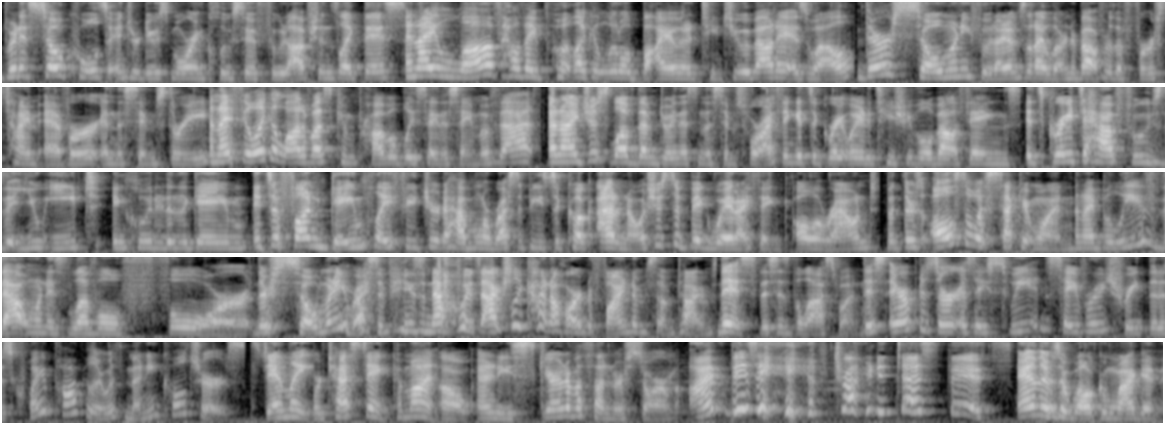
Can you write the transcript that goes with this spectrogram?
But it's so cool to introduce more inclusive food options like this. And I love how they put like a little bio to teach you about it as well. There are so many food items that I learned about for the first time ever in The Sims 3. And I feel like a lot of us can probably say the same of that. And I just love them doing this in The Sims 4. I think it's a great way to teach people about things. It's great to have foods that you eat included in the game. It's a fun gameplay feature to have more recipes to cook. I don't know. It's just a big win, I think, all around. But there's also a second one, and I believe that one is level four. There's so many recipes now, it's actually kind of hard to find them sometimes. This, this is the last one. This Arab dessert is a sweet and savory treat that is quite popular with many cultures. Stanley, we're testing, come on. Oh, and he's scared of a thunderstorm. I'm busy, I'm trying to test this. And there's a welcome wagon.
